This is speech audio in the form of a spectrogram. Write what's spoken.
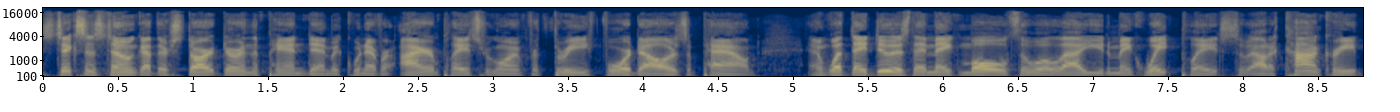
Stix and Stone got their start during the pandemic whenever iron plates were going for three, four dollars a pound. And what they do is they make molds that will allow you to make weight plates out of concrete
